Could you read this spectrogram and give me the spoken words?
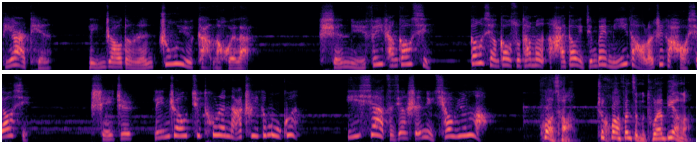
第二天，林昭等人终于赶了回来，神女非常高兴，刚想告诉他们海盗已经被迷倒了这个好消息，谁知林昭却突然拿出一个木棍，一下子将神女敲晕了。我操，这画风怎么突然变了？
